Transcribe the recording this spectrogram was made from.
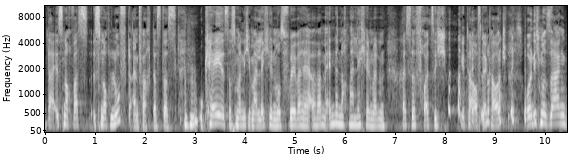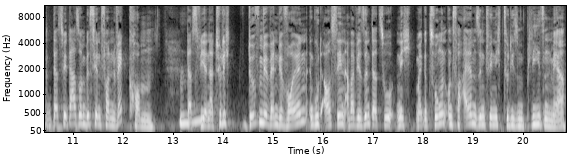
da ist noch was, ist noch Luft einfach, dass das Mhm. okay ist, dass man nicht immer lächeln muss. Früher war ja, aber am Ende noch mal lächeln, weil dann, weißt du, freut sich Peter auf der Couch. Und ich muss sagen, dass wir da so ein bisschen von wegkommen, dass wir natürlich dürfen wir, wenn wir wollen, gut aussehen, aber wir sind dazu nicht mehr gezwungen und vor allem sind wir nicht zu diesem Pleasen mehr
